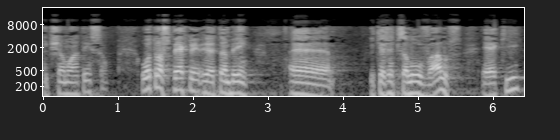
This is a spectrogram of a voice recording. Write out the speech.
e que chamam a atenção. Outro aspecto é, também, é, e que a gente precisa louvá-los, é que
